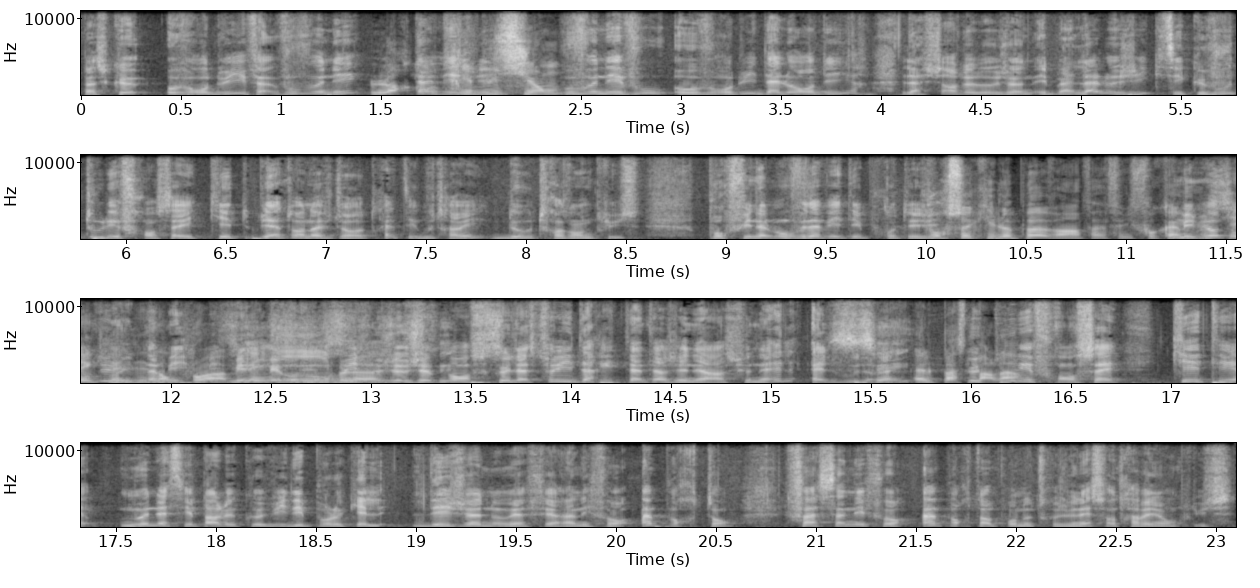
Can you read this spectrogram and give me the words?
Parce que aujourd'hui, enfin, vous venez. Leur contribution. Vous venez, vous, aujourd'hui, d'alourdir la charge de nos jeunes? Et bien la logique, c'est que vous, tous les Français qui êtes bientôt en âge de retraite, et que vous travaillez deux ou trois ans de plus, pour finalement, vous avez été protégés. Pour ceux qui le peuvent, hein, enfin, il faut quand Mais même bien qu'il y entendu, ait des non, mais- emplois mais- mais aujourd'hui, je, je pense que la solidarité intergénérationnelle, elle voudrait Elle passe que par là. tous les Français qui étaient menacés par le Covid et pour lesquels des jeunes ont eu à faire un effort important, fassent un effort important pour notre jeunesse en travaillant plus.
